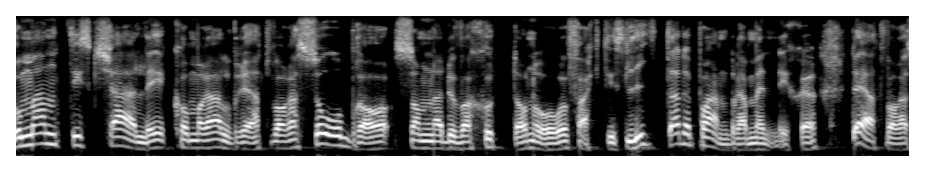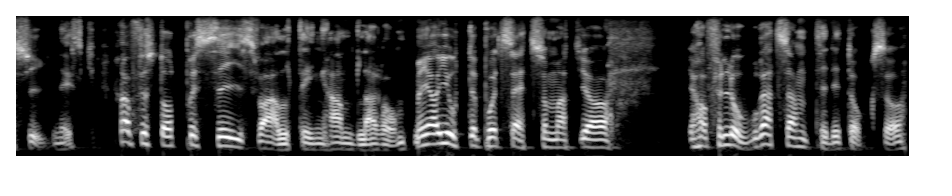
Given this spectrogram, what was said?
Romantisk kärlek kommer aldrig att vara så bra som när du var 17 år och faktiskt litade på andra människor. Det är att vara cynisk. Jag har förstått precis vad allting handlar om. Men jag har gjort det på ett sätt som att jag jag har förlorat samtidigt också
